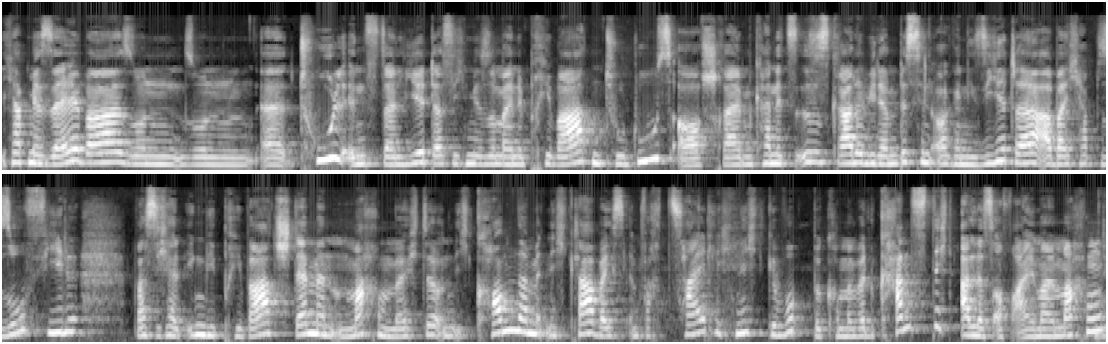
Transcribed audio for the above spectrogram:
Ich habe mir selber so ein, so ein äh, Tool installiert, dass ich mir so meine privaten To-Dos aufschreiben kann. Jetzt ist es gerade wieder ein bisschen organisierter, aber ich habe so viel, was ich halt irgendwie privat stemmen und machen möchte und ich komme damit nicht klar, weil ich es einfach zeitlich nicht gewuppt bekomme. Weil du kannst nicht alles auf einmal machen.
